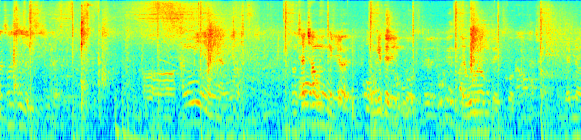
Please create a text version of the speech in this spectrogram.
친한 선수도 있으신가요? 어, 상민이 형이랑요. 경찰청 동기들이 있고 여우 형도 있고 몇 명.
